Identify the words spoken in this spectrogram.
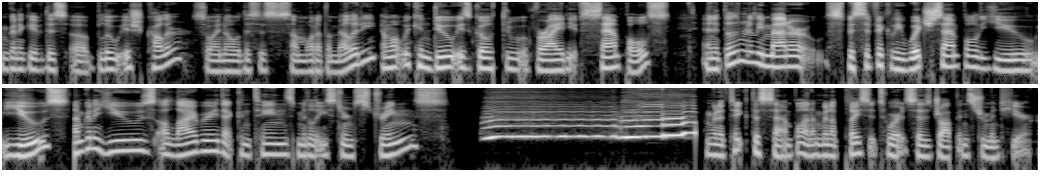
I'm going to give this a bluish color so I know this is somewhat of a melody. And what we can do is go through a variety of samples and it doesn't really matter specifically which sample you use. I'm going to use a library that contains Middle Eastern strings. I'm going to take this sample and I'm going to place it to where it says drop instrument here.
